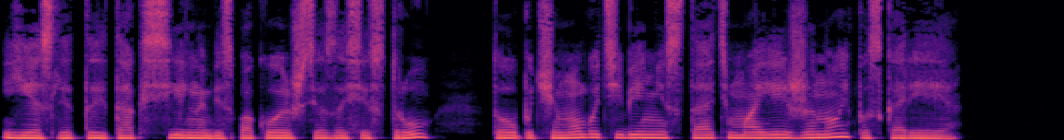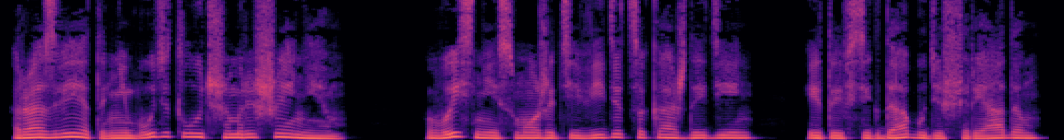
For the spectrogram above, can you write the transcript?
«Если ты так сильно беспокоишься за сестру, то почему бы тебе не стать моей женой поскорее? Разве это не будет лучшим решением? Вы с ней сможете видеться каждый день, и ты всегда будешь рядом.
